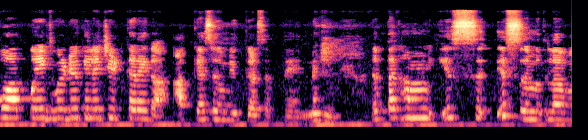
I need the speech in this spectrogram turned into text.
वो आपको एक वीडियो के लिए चीट करेगा। आप कैसे उम्मीद कर सकते हैं? नहीं। जब तक हम इस इस मतलब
